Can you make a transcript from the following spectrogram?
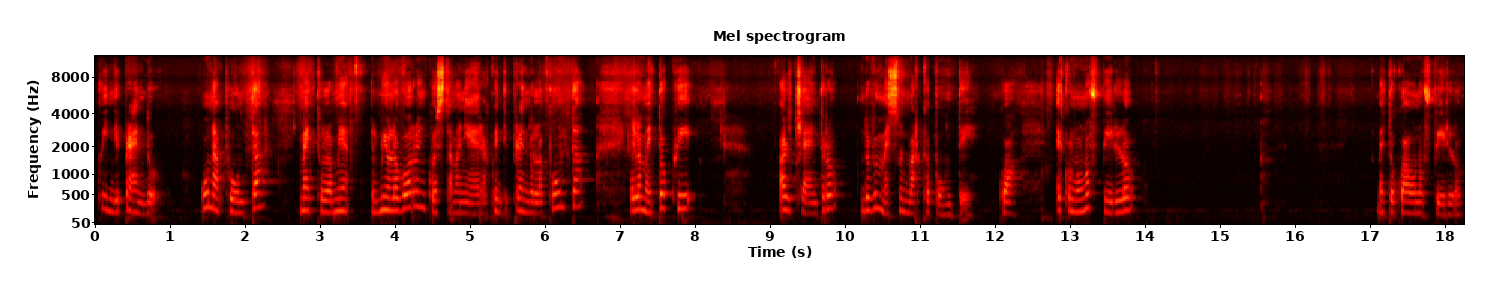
quindi prendo una punta metto la mia il mio lavoro in questa maniera quindi prendo la punta e la metto qui al centro dove ho messo il marcapunti qua e con uno spillo metto qua uno spillo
